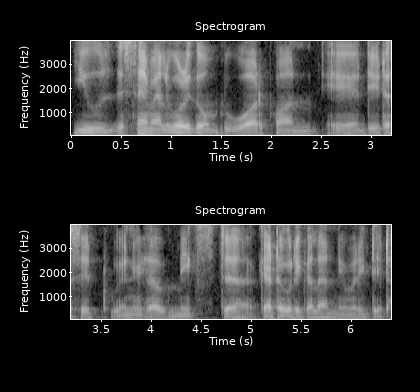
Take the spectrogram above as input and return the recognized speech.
use the same algorithm to work on a data set when you have mixed uh, categorical and numeric data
